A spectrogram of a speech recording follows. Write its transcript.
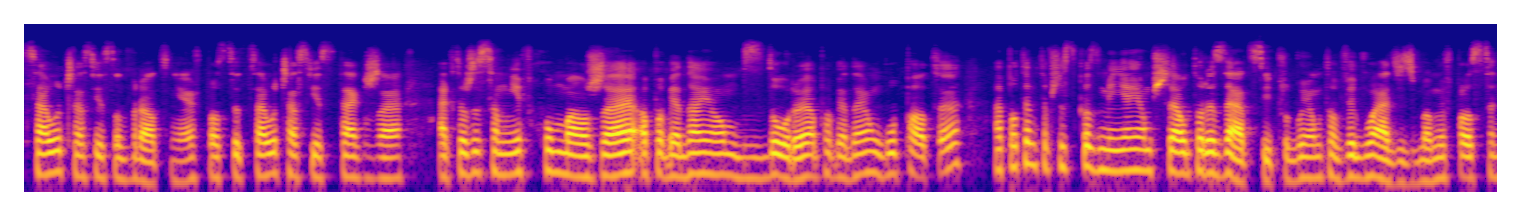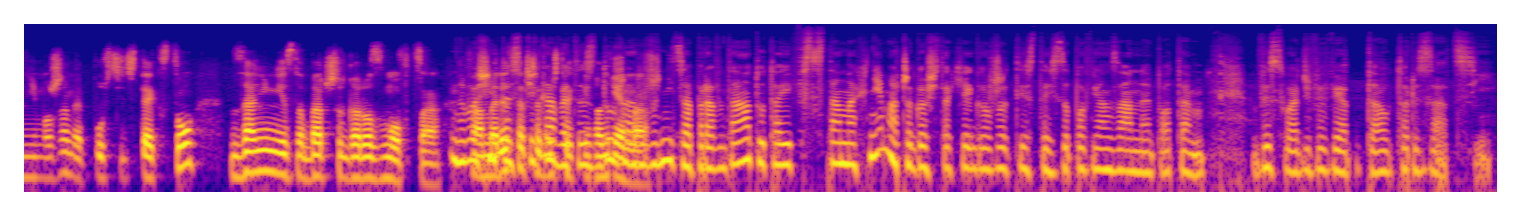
cały czas jest odwrotnie. W Polsce cały czas jest tak, że aktorzy są nie w humorze, opowiadają bzdury, opowiadają głupoty, a potem to wszystko zmieniają przy autoryzacji, próbują to wygładzić, bo my w Polsce nie możemy puścić tekstu, zanim nie zobaczy go rozmówca. No właśnie, w Ameryce to jest ciekawe, to jest duża różnica, prawda? Tutaj w Stanach nie ma czegoś takiego, że ty jesteś zobowiązany potem wysłać wywiad do autoryzacji.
